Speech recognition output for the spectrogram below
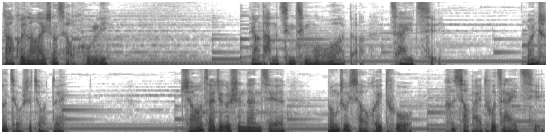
大灰狼爱上小狐狸，让他们卿卿我我的在一起，完成了九十九对。只要在这个圣诞节，帮助小灰兔和小白兔在一起，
